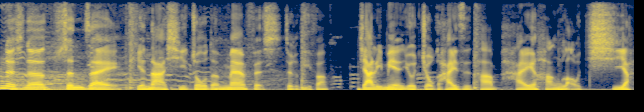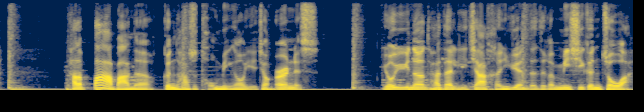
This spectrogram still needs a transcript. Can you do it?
Ernest 呢，生在田纳西州的 Memphis 这个地方，家里面有九个孩子，他排行老七啊、他的爸爸呢，跟他是同名哦，也叫 Ernest。由于呢，他在离家很远的这个密西根州啊，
